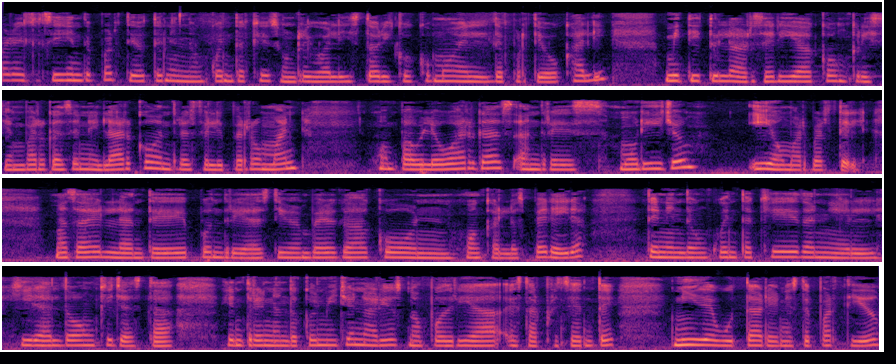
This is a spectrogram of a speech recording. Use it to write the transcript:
Para el siguiente partido, teniendo en cuenta que es un rival histórico como el Deportivo Cali, mi titular sería con Cristian Vargas en el arco, Andrés Felipe Román, Juan Pablo Vargas, Andrés Murillo y Omar Bertel. Más adelante pondría a Steven Verga con Juan Carlos Pereira, teniendo en cuenta que Daniel Giraldo, aunque ya está entrenando con Millonarios, no podría estar presente ni debutar en este partido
